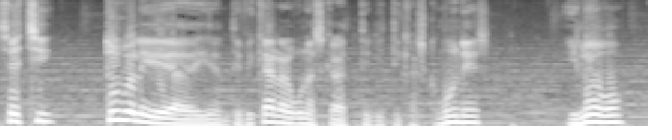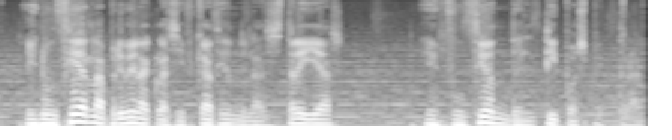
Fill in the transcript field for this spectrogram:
Secchi tuvo la idea de identificar algunas características comunes y luego enunciar la primera clasificación de las estrellas en función del tipo espectral.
